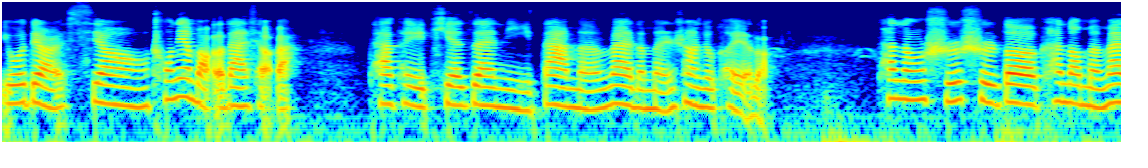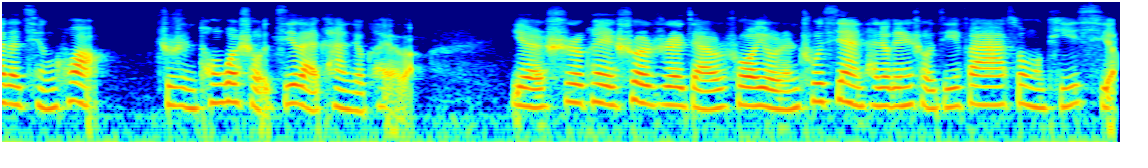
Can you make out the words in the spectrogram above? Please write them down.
有点像充电宝的大小吧。它可以贴在你大门外的门上就可以了，它能实时的看到门外的情况，就是你通过手机来看就可以了，也是可以设置，假如说有人出现，它就给你手机发送提醒，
